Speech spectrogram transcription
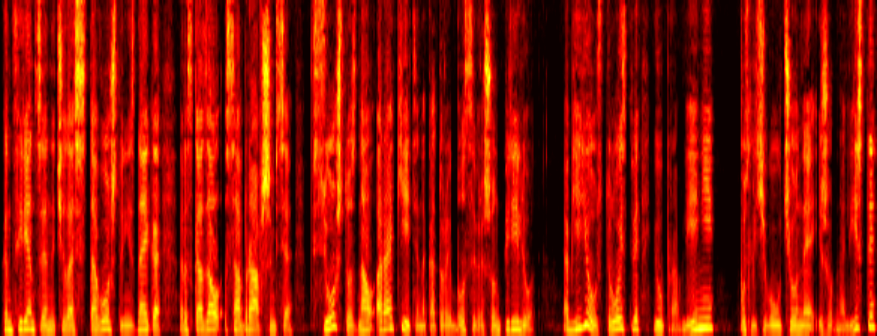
Конференция началась с того, что Незнайка рассказал собравшимся все, что знал о ракете, на которой был совершен перелет, об ее устройстве и управлении, после чего ученые и журналисты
